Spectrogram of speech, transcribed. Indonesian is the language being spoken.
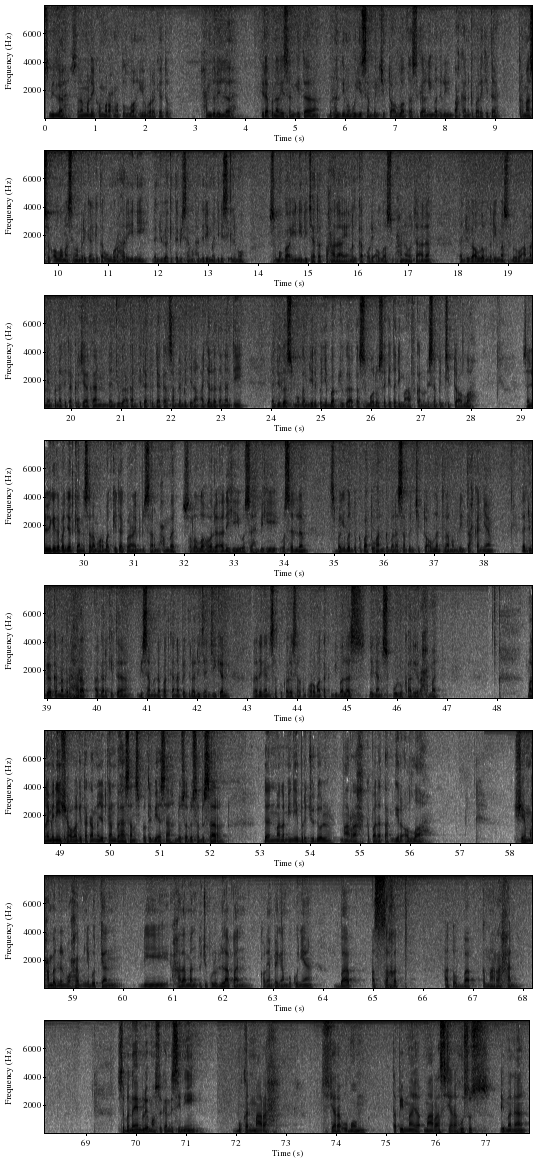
Bismillah, Assalamualaikum warahmatullahi wabarakatuh. Alhamdulillah, tidak pernah lisan kita berhenti memuji sang pencipta Allah atas segala nikmat yang dilimpahkan kepada kita. Termasuk Allah masih memberikan kita umur hari ini dan juga kita bisa menghadiri majelis ilmu. Semoga ini dicatat pahala yang lengkap oleh Allah subhanahu wa ta'ala. Dan juga Allah menerima seluruh amal yang pernah kita kerjakan dan juga akan kita kerjakan sampai menjelang ajal datang nanti. Dan juga semoga menjadi penyebab juga atas semua dosa kita dimaafkan oleh sang pencipta Allah. Selanjutnya kita panjatkan salam hormat kita kepada Nabi besar Muhammad sallallahu alaihi wasallam sebagai bentuk kepatuhan kepada Sang Pencipta Allah yang telah memerintahkannya dan juga karena berharap agar kita bisa mendapatkan apa yang telah dijanjikan karena dengan satu kali salam hormat akan dibalas dengan sepuluh kali rahmat. Malam ini insya Allah kita akan melanjutkan bahasan seperti biasa dosa-dosa besar dan malam ini berjudul marah kepada takdir Allah. Syekh Muhammad bin Wahab menyebutkan di halaman 78 kalau yang pegang bukunya bab as-sakhat atau bab kemarahan. Sebenarnya yang beliau masukkan di sini bukan marah secara umum tapi marah secara khusus di mana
